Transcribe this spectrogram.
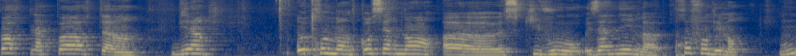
porte, la porte. Bien. Autrement, concernant euh, ce qui vous anime profondément, hmm,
